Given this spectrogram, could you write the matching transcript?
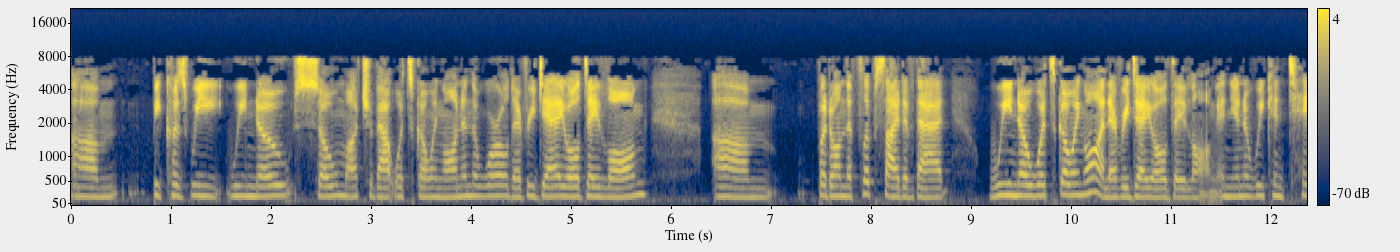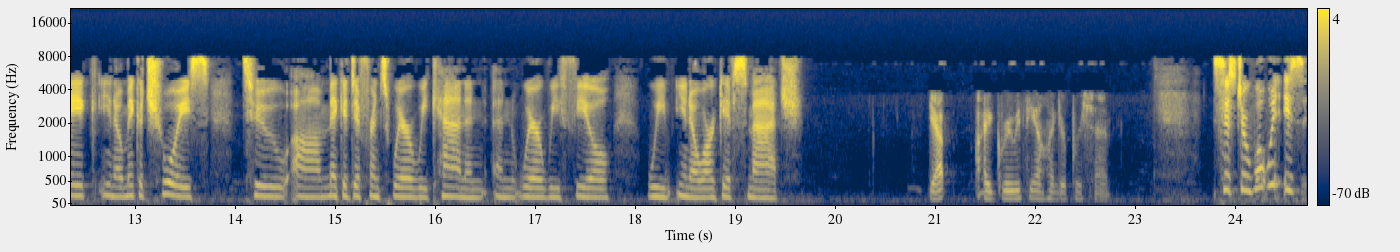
um, because we we know so much about what's going on in the world every day, all day long. Um, but on the flip side of that, we know what's going on every day, all day long, and you know we can take you know make a choice to um, make a difference where we can and and where we feel we, you know, our gifts match. Yep, I agree with you 100%. Sister, what is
